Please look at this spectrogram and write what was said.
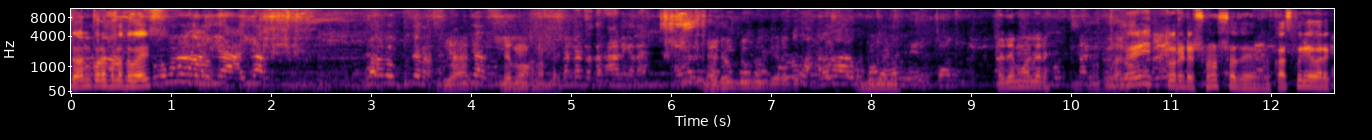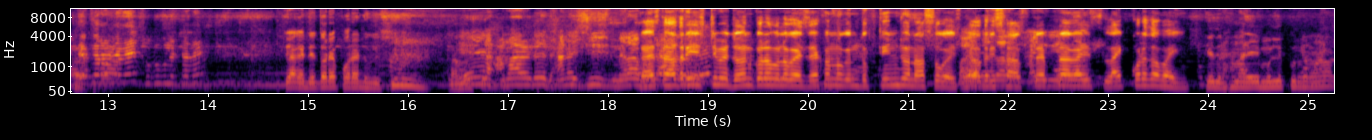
জয়েন করে ফেলো তো গাইস এই তোর এটা সমস্যা দে কাজ করি আবার একটা তুই আগে দে তোরে পরে ঢুকিস। তাড়াতাড়ি স্ট্রিমে জয়েন করে ফেলো গাইস এখনও কিন্তু তিনজন আসো গাইস তাড়াতাড়ি সাবস্ক্রাইবটা গাইস লাইক করে দাও ভাই। আমার এই মল্লিকপুর আমার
